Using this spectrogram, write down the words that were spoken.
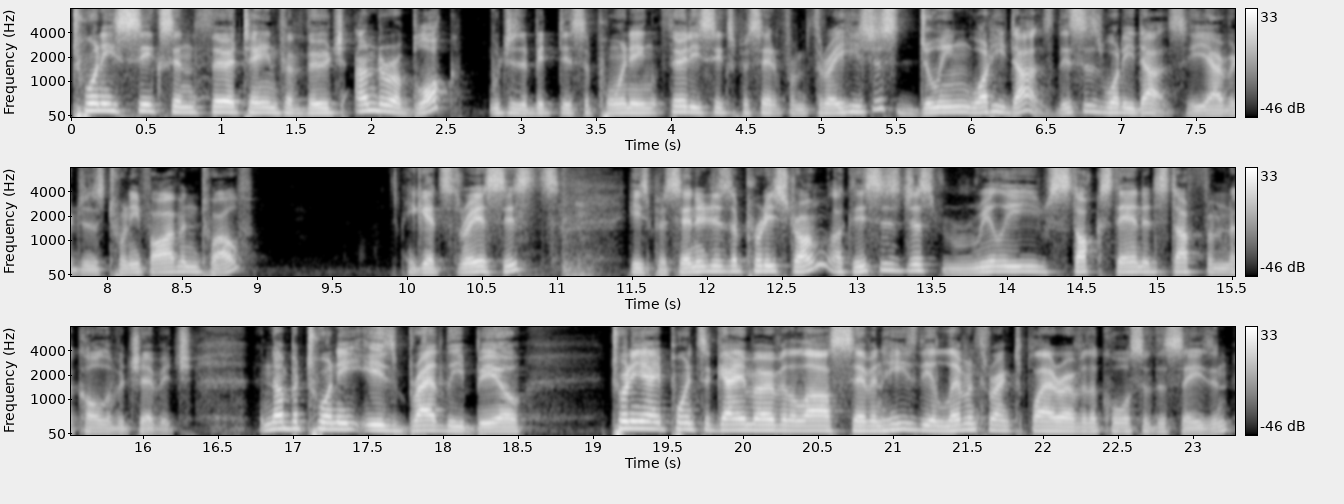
26 and 13 for Vuce, under a block, which is a bit disappointing. 36% from three. He's just doing what he does. This is what he does. He averages 25 and 12. He gets three assists. His percentages are pretty strong. Like this is just really stock standard stuff from Nikola Vucevic. Number 20 is Bradley Beal. 28 points a game over the last seven. He's the 11th ranked player over the course of the season.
